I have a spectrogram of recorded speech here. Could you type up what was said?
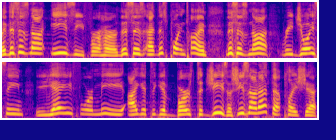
Like, this is not easy for her. This is, at this point in time, this is not rejoicing, yay for me, I get to give birth to Jesus. She's not at that place yet.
